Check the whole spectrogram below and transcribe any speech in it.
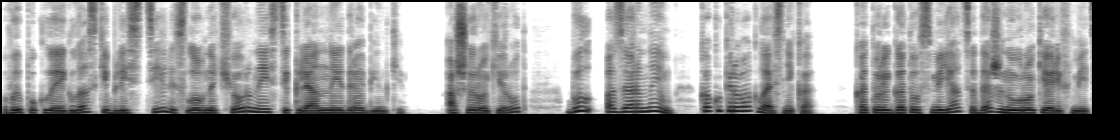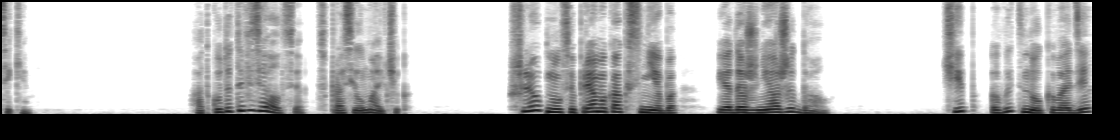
Выпуклые глазки блестели, словно черные стеклянные дробинки, а широкий рот был озорным, как у первоклассника, который готов смеяться даже на уроке арифметики. «Откуда ты взялся?» — спросил мальчик. Шлепнулся прямо как с неба, я даже не ожидал. Чип вытянул к воде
